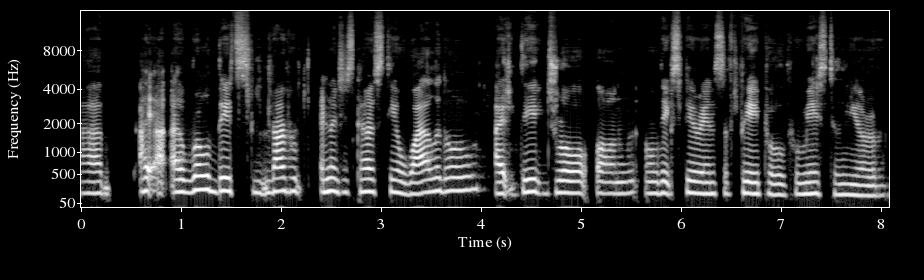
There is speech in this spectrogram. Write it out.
Um, I, I wrote this life of energy scarcity a while ago. I did draw on on the experience of people from Eastern Europe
